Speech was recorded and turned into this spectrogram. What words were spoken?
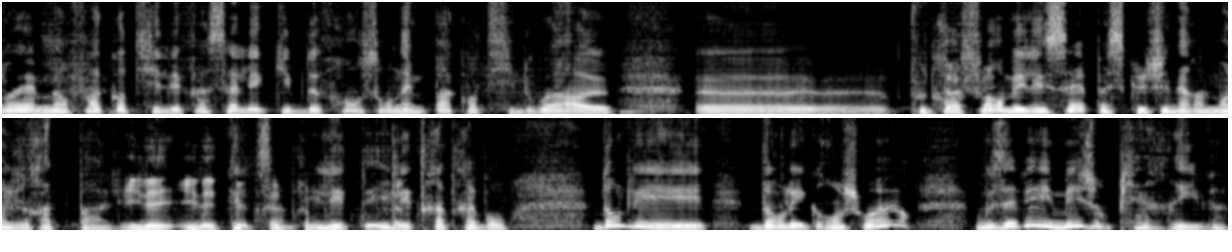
Ouais, mais enfin, quand il est face à l'équipe de France, on n'aime pas quand il doit euh, euh, Tout transformer l'essai parce que généralement il rate pas. Il, est, il était très très il il est très très bon. Dans les dans les grands joueurs, vous avez aimé Jean-Pierre Rive,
